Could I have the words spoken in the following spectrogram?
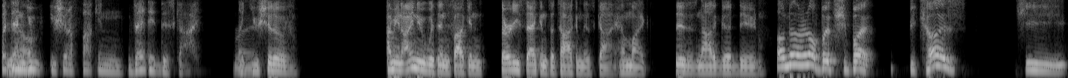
But you then know? you you should have fucking vetted this guy. Right. Like you should have. I mean, I knew within fucking thirty seconds of talking to this guy. I'm like, this is not a good dude. Oh no, no, no. But but because he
